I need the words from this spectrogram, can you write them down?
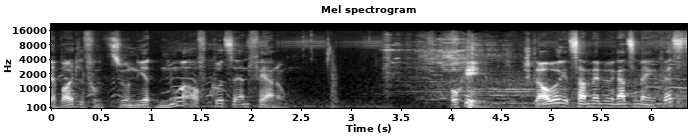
Der Beutel funktioniert nur auf kurze Entfernung. Okay, ich glaube, jetzt haben wir eine ganze Menge Quests.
